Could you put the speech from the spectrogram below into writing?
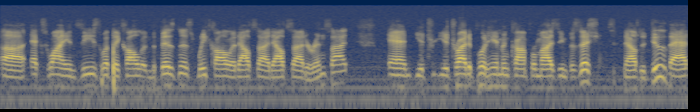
Uh, X, Y, and Z is what they call in the business. We call it outside, outside, or inside. And you tr- you try to put him in compromising positions. Now to do that,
